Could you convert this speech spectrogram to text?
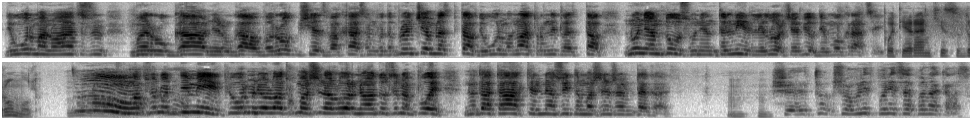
de urma noastră și mă rugau, ne rugau, vă rog, duceți vă acasă, nu vă Noi la spital, de urma noastră am venit la spital. Nu ne-am dus unde întâlnirile lor ce aveau democrație. Poate era închis drumul. Nu, nu absolut nu, nimic. Pe urmă ne-au luat cu mașina lor, ne-au adus înapoi, ne-au dat actele, ne-au suit în mașină și am venit acasă. Uh-huh. Și, tu, și a venit poliția până acasă.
